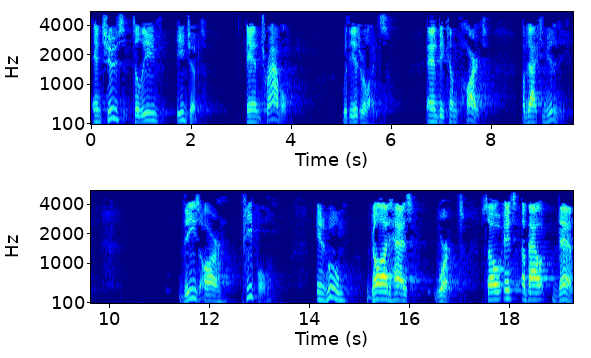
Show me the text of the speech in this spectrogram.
and choose to leave Egypt and travel with the Israelites and become part of that community. These are people in whom God has worked. So it's about them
